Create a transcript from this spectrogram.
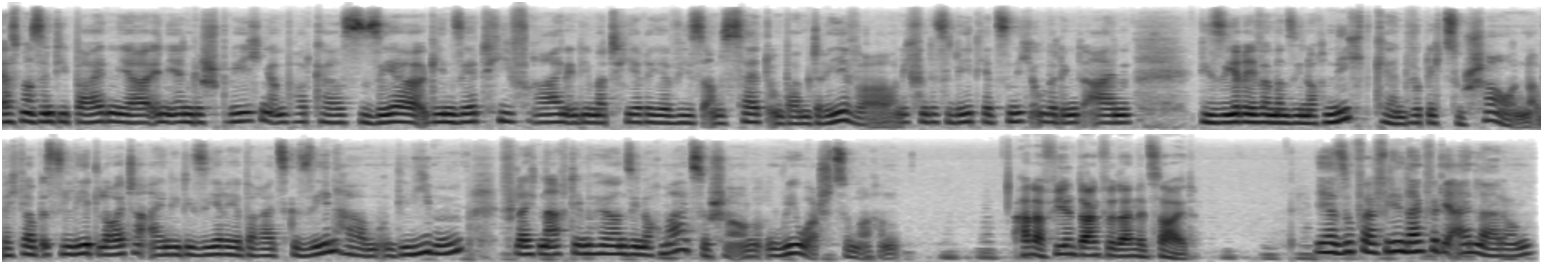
erstmal sind die beiden ja in ihren Gesprächen im Podcast sehr, gehen sehr tief rein in die Materie, wie es am Set und beim Dreh war. Und ich finde, es lädt jetzt nicht unbedingt ein, die Serie, wenn man sie noch nicht kennt, wirklich zu schauen. Aber ich glaube, es lädt Leute ein, die die Serie bereits gesehen haben und lieben, vielleicht nach dem Hören sie nochmal zu schauen und einen Rewatch zu machen. Hanna, vielen Dank für deine Zeit. Ja, super. Vielen Dank für die Einladung.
